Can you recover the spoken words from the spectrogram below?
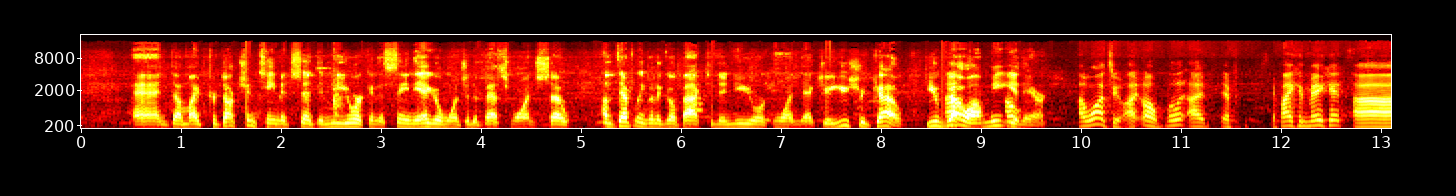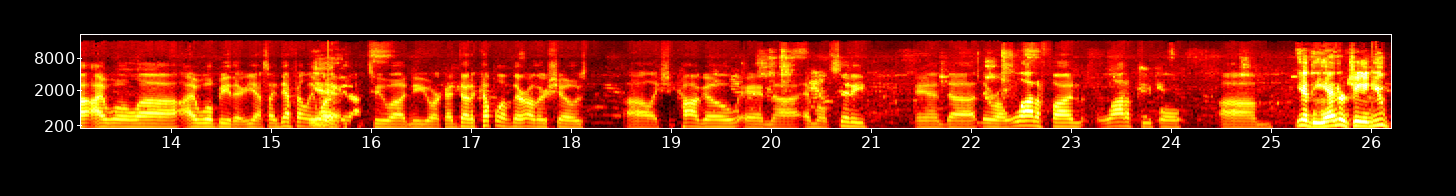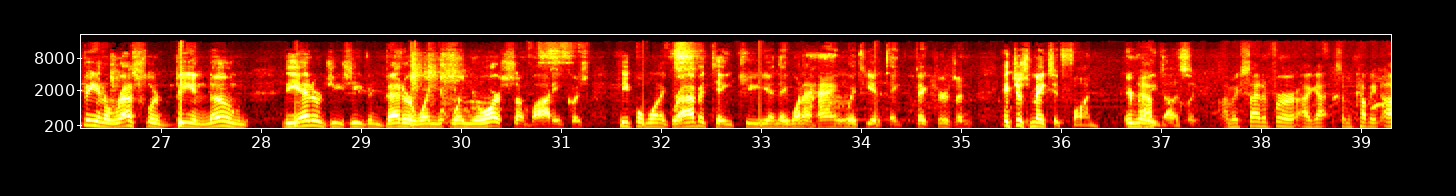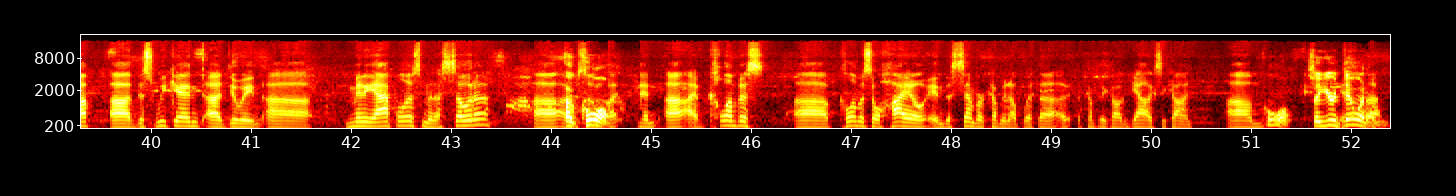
And uh, my production team had said the New York and the San Diego ones are the best ones. So I'm definitely going to go back to the New York one next year. You should go. You go. Oh, I'll meet oh, you there. I want to. I, oh well, I, if if I can make it, uh, I will. Uh, I will be there. Yes, I definitely yeah. want to get out to uh, New York. I've done a couple of their other shows, uh, like Chicago and uh, Emerald City, and uh, they were a lot of fun. A lot of people. Um, yeah, the energy, and you being a wrestler, being known, the energy is even better when you when you are somebody because people want to gravitate to you and they want to hang with you and take pictures and it just makes it fun. It really Absolutely. does. I'm excited for I got some coming up uh, this weekend uh, doing uh, Minneapolis, Minnesota. Uh, oh, cool. So, and uh, I have Columbus, uh, Columbus, Ohio in December coming up with a, a company called GalaxyCon. Um, cool. So you're doing them.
